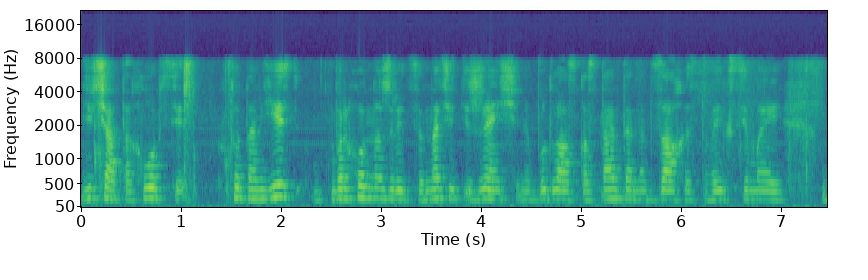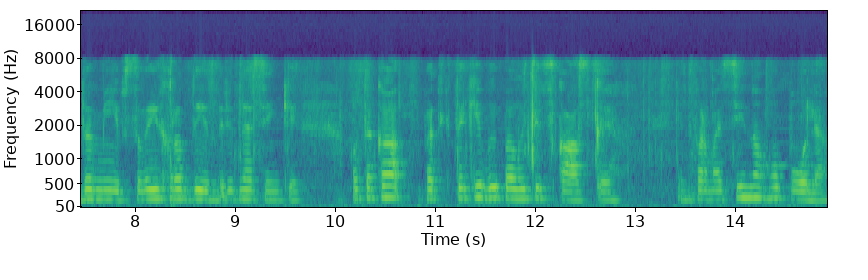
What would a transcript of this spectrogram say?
дівчата, хлопці, хто там є, Верховна Жриця, значить, жінки, будь ласка, станьте над захист своїх сімей, домів, своїх родин, ріднесенькі. Отака, такі випали підсказки інформаційного поля.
